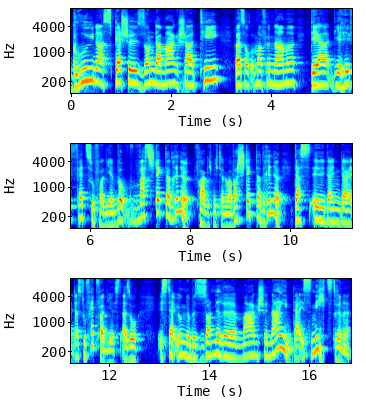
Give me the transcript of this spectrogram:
grüner, special, sondermagischer Tee, was auch immer für ein Name, der dir hilft, Fett zu verlieren. Was steckt da drinne? Frage ich mich dann immer. Was steckt da drinne, dass, äh, dein, da, dass du Fett verlierst? Also ist da irgendeine besondere magische? Nein, da ist nichts drinne.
